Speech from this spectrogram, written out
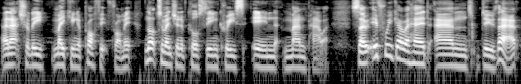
and actually making a profit from it, not to mention, of course, the increase in manpower. So if we go ahead and do that,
